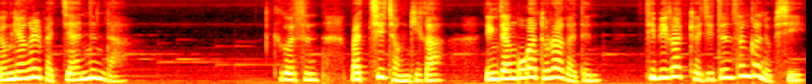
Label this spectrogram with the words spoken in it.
영향을 받지 않는다. 그것은 마치 전기가 냉장고가 돌아가든 TV가 켜지든 상관없이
